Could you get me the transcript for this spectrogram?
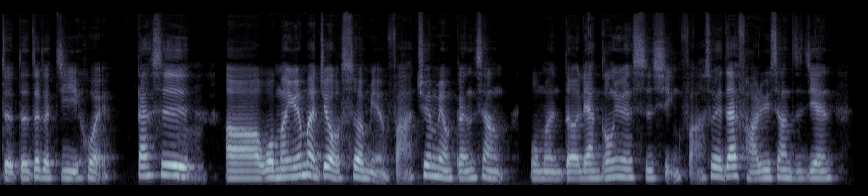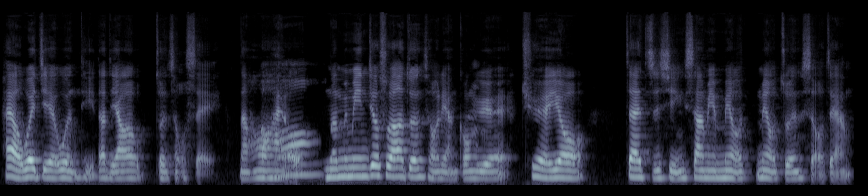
的的这个机会。但是，呃，我们原本就有赦免法，却没有跟上我们的两公约施行法，所以在法律上之间还有未接问题，到底要遵守谁？然后还有，我们明明就说要遵守两公约，却又在执行上面没有没有遵守，这样，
